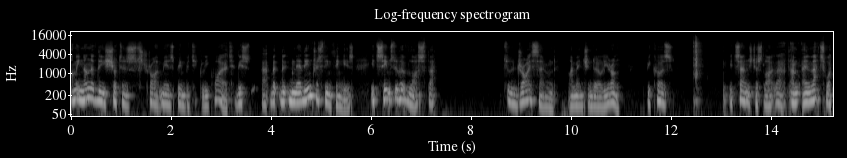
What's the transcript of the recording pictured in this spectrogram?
I mean, none of these shutters strike me as being particularly quiet. This, uh, but the, the interesting thing is, it seems to have lost that sort of dry sound I mentioned earlier on, because it sounds just like that, and, and that's what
